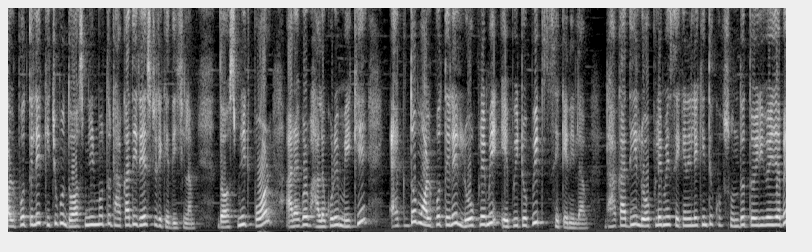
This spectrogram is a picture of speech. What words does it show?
অল্প তেলে কিছুক্ষণ দশ মিনিট মতো ঢাকা দিয়ে রেস্ট রেখে দিয়েছিলাম। দশ মিনিট পর আর একবার ভালো করে মেখে একদম অল্প তেলে লো ফ্লেমে এপিট ওপিট সেকে নিলাম। ঢাকা দিয়ে লো ফ্লেমে সেকে নিলে কিন্তু খুব সুন্দর তৈরি হয়ে যাবে।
